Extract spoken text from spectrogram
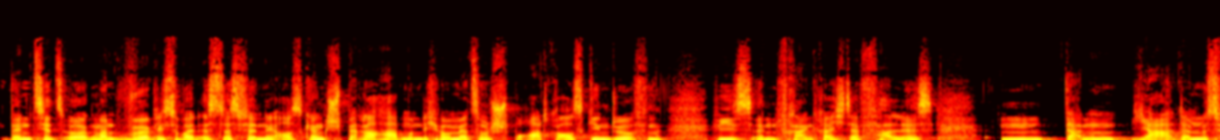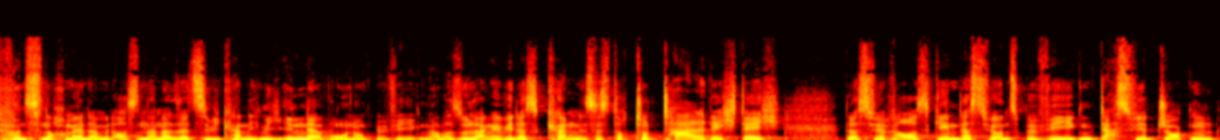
Wenn es jetzt irgendwann wirklich soweit ist, dass wir eine Ausgangssperre haben und nicht mal mehr zum Sport rausgehen dürfen, wie es in Frankreich der Fall ist, ähm, dann ja, dann müssen wir uns noch mehr damit auseinandersetzen, wie kann ich mich in der Wohnung bewegen. Aber solange wir das können, ist es doch total richtig, dass wir rausgehen, dass wir uns bewegen, dass wir joggen.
